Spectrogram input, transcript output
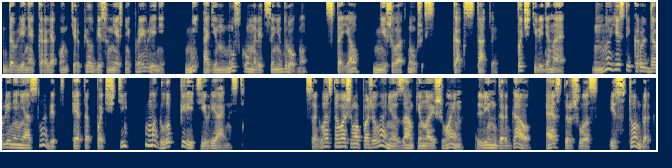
Давление короля он терпел без внешних проявлений, ни один мускул на лице не дрогнул. Стоял, не шелохнувшись, как статуя, почти ледяная. Но если король давление не ослабит, это почти могло перейти в реальность. Согласно вашему пожеланию, замки Нойшвайн, Линдергау, Эстершлосс и Стонберг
